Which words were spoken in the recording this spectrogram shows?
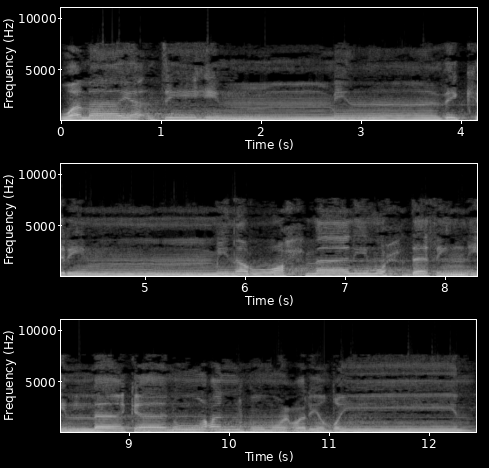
وما يأتيهم من ذكر من الرحمن محدث إلا كانوا عنه معرضين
